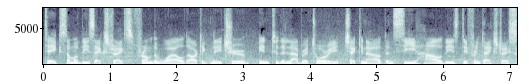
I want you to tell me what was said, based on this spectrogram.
take some of these extracts from the wild Arctic nature into the laboratory, checking out and see how these different extracts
